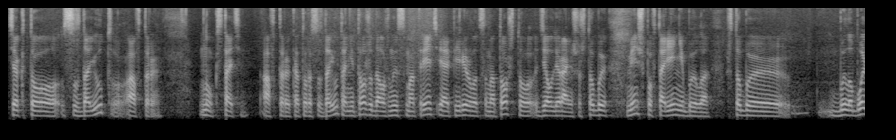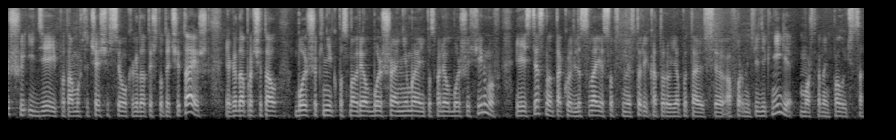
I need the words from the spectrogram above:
те, кто создают, авторы, ну, кстати, авторы, которые создают, они тоже должны смотреть и оперироваться на то, что делали раньше, чтобы меньше повторений было, чтобы было больше идей, потому что чаще всего, когда ты что-то читаешь, я когда прочитал больше книг, посмотрел больше аниме и посмотрел больше фильмов, и, естественно, такой для своей собственной истории, которую я пытаюсь э, оформить в виде книги, может, когда-нибудь получится,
